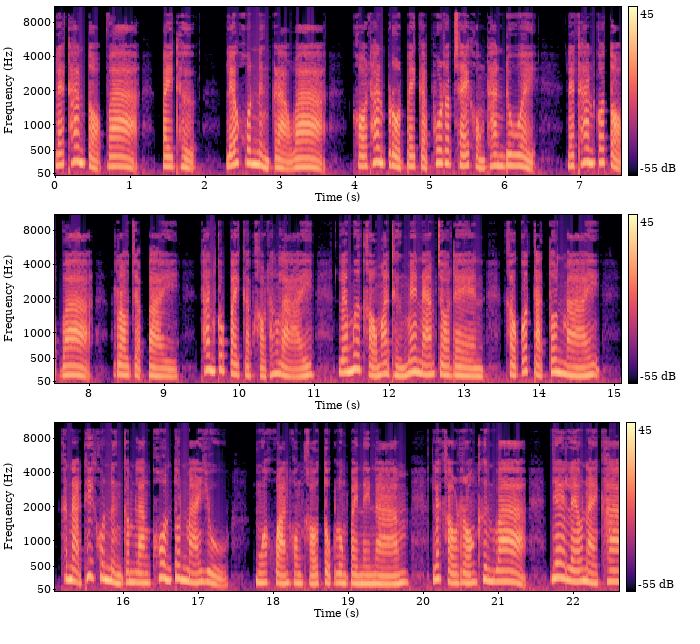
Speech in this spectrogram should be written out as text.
และท่านตอบว่า ไปเถอะ แล้วคนหนึ่งกล่าวว่า ขอท่านโปรดไปกับผู้รับใช้ของท่านด้วย และท่านก็ตอบว่า เราจะไป ท่านก็ไปกับเขาทั้งหลาย และเมื่อเขามาถึงแม่น้ำจอแดน เขาก็ตัดต้นไม้ ขณะที่คนหนึ่งกำลังโค่นต้นไม้อยู่ หัวขวานของเขาตกลงไปในน้ำและเขาร้องขึ้นว่า แย่แล้วนายข้า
